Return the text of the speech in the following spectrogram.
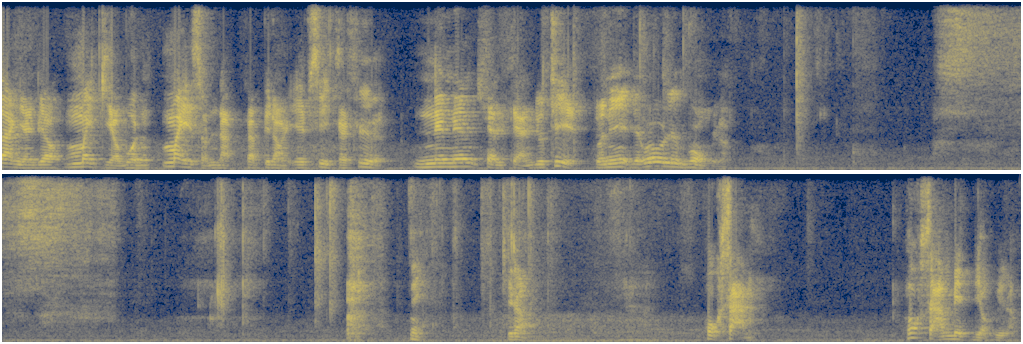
ล่างอย่างเดียวไม่เกี่ยวบนไม่สนดับครับพี่น้องเอฟซีก็คือเน้นๆแขนแขนๆอยู่ที่ ตัวนี้เดี๋ยวว่าลืมวงพี่น้องนี่ พี่น้องหกสามหกสามเม็ดเดียวพี่น้อง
